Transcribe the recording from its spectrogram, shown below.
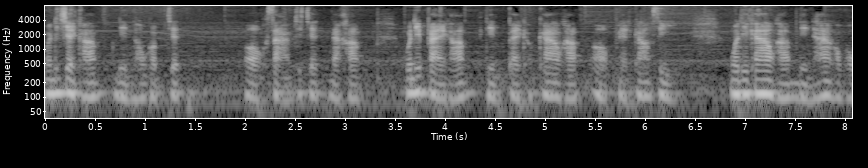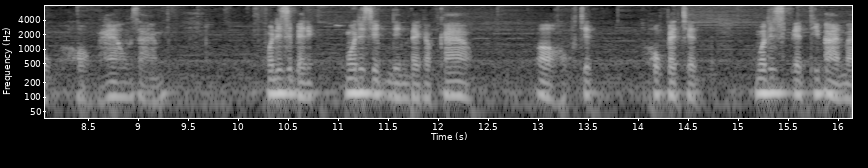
วันที่ 7 ครับ ดิน 6 กับ 7 ออก 3 7 นะครับ วันที่ 8 ครับ ดิน 8 กับ 9 ครับ ออก 8 9 4 วันที่ 9 ครับ ดิน 5 กับ 6 ออก 5 6 3 วันที่ 11 วันที่ 10 ดิน 8 กับ 9 ออก 6 7 6 8 7 วันที่ 11 ที่ผ่านมา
